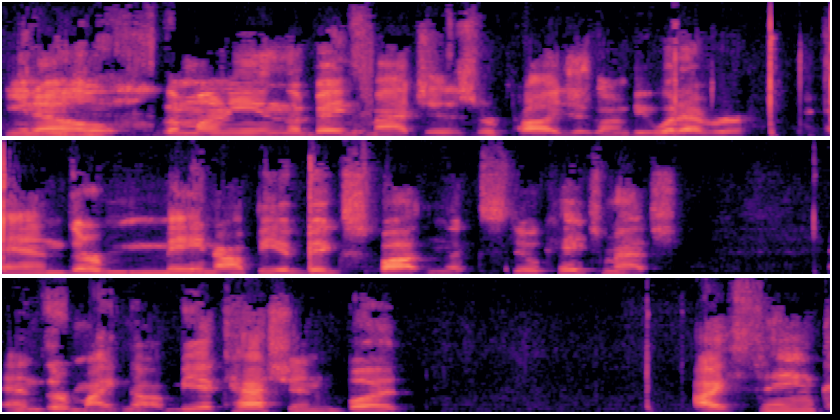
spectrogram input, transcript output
You know, the Money in the Bank matches are probably just going to be whatever. And there may not be a big spot in the steel cage match. And there might not be a cash in. But I think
